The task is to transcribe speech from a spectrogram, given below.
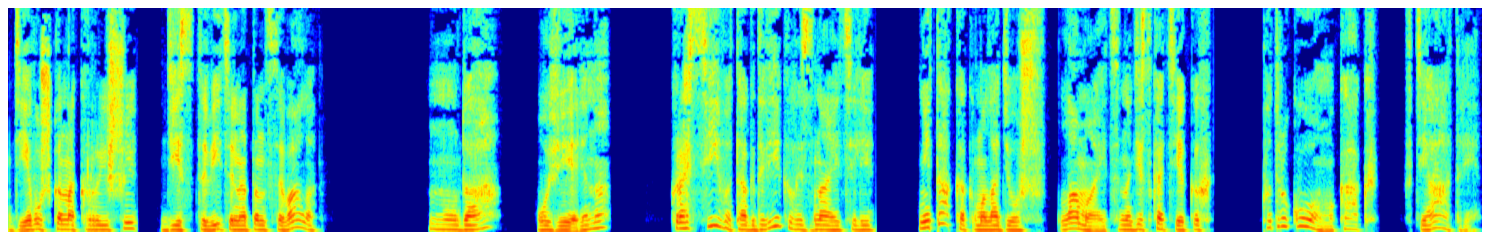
Девушка на крыше действительно танцевала? Ну да, уверена. Красиво так двигалась, знаете ли. Не так, как молодежь ломается на дискотеках, по-другому, как в театре.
